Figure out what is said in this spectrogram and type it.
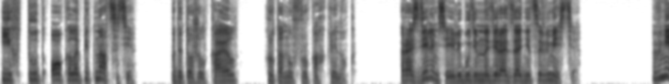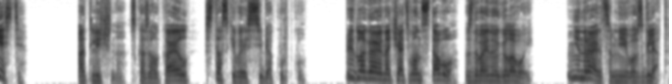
«Их тут около пятнадцати», — подытожил Кайл, крутанув в руках клинок. «Разделимся или будем надирать задницы вместе?» «Вместе». «Отлично», — сказал Кайл, стаскивая с себя куртку. «Предлагаю начать вон с того, с двойной головой. Не нравится мне его взгляд».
